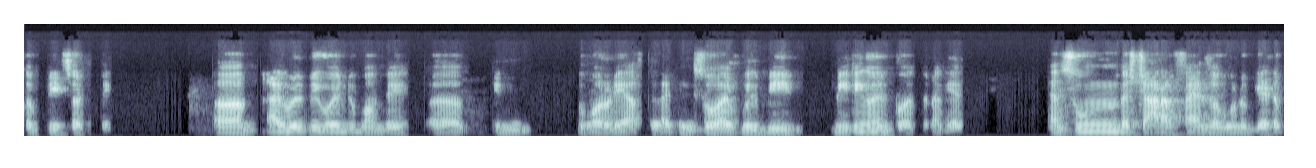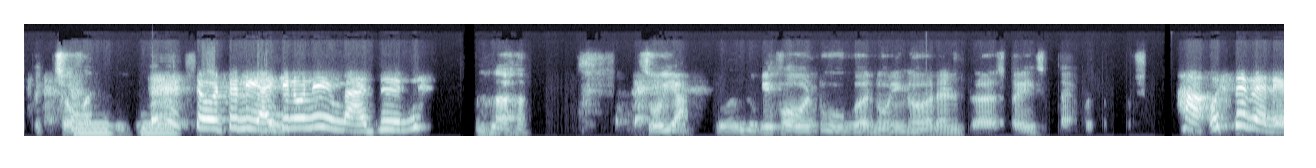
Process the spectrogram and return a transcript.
complete certificate I will be going to Bombay in tomorrow day after. I think so. I will be meeting her in person again. And soon the Shara fans are going to get a picture. totally. I can only imagine. so yeah, so I'm looking forward to uh, knowing her and uh, spending some time with her. हाँ उससे पहले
